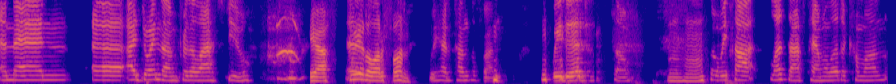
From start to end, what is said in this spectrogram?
and then uh, I joined them for the last few. Yeah. We had a lot of fun. We had tons of fun. We did. so hmm so we thought let's ask Pamela to come on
